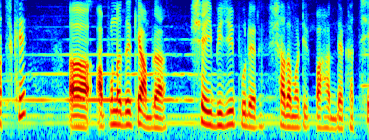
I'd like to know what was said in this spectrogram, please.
আজকে আপনাদেরকে আমরা সেই বিজয়পুরের সাদামাটির পাহাড় দেখাচ্ছি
